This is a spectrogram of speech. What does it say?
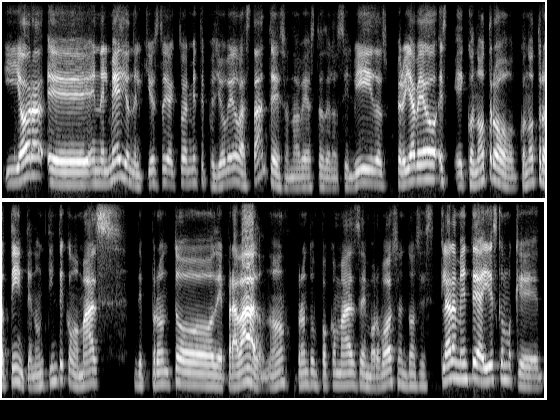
Y ahora, eh, en el medio en el que yo estoy actualmente, pues yo veo bastante eso, ¿no? Veo esto de los silbidos, pero ya veo eh, con, otro, con otro tinte, ¿no? Un tinte como más, de pronto depravado, ¿no? Pronto un poco más de morboso. Entonces, claramente ahí es como que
